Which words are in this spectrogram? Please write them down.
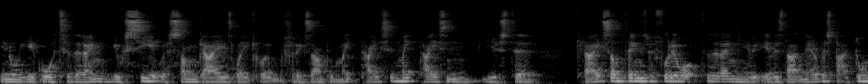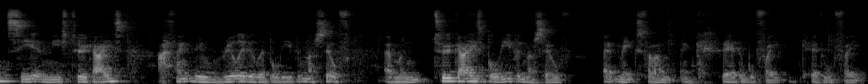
you know, you go to the ring, you'll see it with some guys like, like for example, Mike Tyson. Mike Tyson used to cry sometimes before he walked to the ring. He, he was that nervous, but I don't see it in these two guys. I think they really, really believe in themselves. And when two guys believe in themselves, it makes for an incredible fight, incredible fight.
